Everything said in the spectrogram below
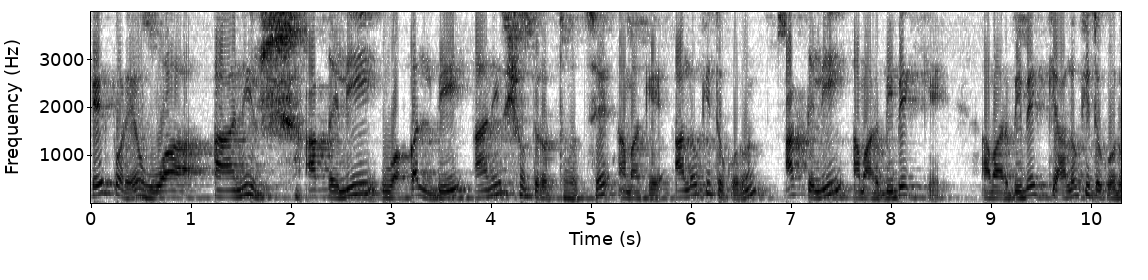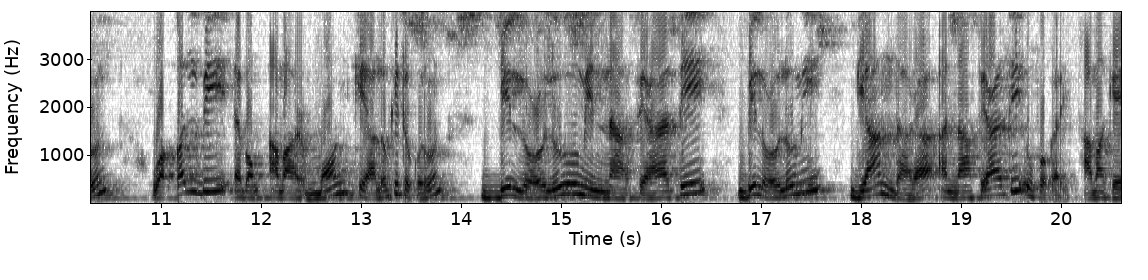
এরপরে, ওয়া আনির আকলি ওয়া কলবি, আনির শব্দের অর্থ হচ্ছে আমাকে আলোকিত করুন, আকলি আমার বিবেককে আমার বিবেককে আলোকিত করুন, ওয়া ওয়াকলবি এবং আমার মনকে আলোকিত করুন, বিল উলুমিন নাফিয়াতি, বিল উলুমি জ্ঞান দ্বারা আর নাফিয়াতি উপকারী। আমাকে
